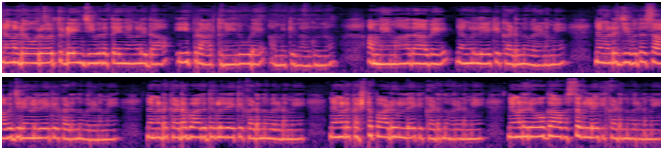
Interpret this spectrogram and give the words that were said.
ഞങ്ങളുടെ ഓരോരുത്തരുടെയും ജീവിതത്തെ ഞങ്ങളിതാ ഈ പ്രാർത്ഥനയിലൂടെ അമ്മയ്ക്ക് നൽകുന്നു. അമ്മേ മാതാവേ ഞങ്ങളിലേക്ക് കടന്നു വരണമേ. ഞങ്ങളുടെ ജീവിത സാഹചര്യങ്ങളിലേക്ക് കടന്നു വരണമേ. ഞങ്ങളുടെ കടബാധ്യതകളിലേക്ക് കടന്നു വരണമേ. ഞങ്ങളുടെ കഷ്ടപ്പാടുകളിലേക്ക് കടന്നു വരണമേ. ഞങ്ങളുടെ രോഗാവസ്ഥകളിലേക്ക് കടന്നു വരണമേ.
